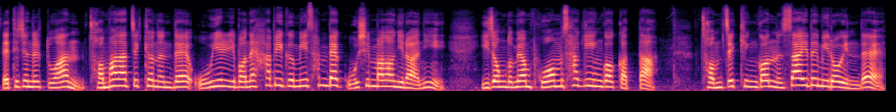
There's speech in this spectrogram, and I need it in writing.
네티즌들 또한 점 하나 찍혔는데 5일 입원에 합의금이 350만 원이라니 이 정도면 보험 사기인 것 같다. 점 찍힌 건 사이드 미러인데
